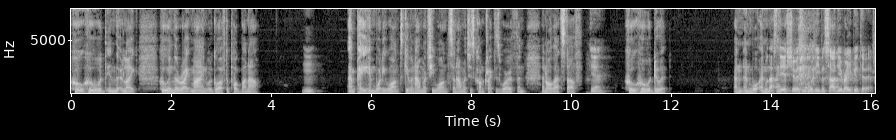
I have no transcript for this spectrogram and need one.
Who who would in the like who in their right mind would go after Pogba now? Hmm. And pay him what he wants, given how much he wants and how much his contract is worth and and all that stuff. Yeah. Who who would do it? And and what? And, Well, that's and the issue, isn't it? Would even Saudi Arabia do it?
